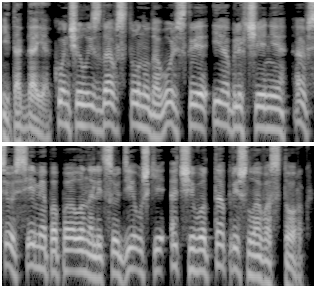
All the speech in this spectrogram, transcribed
И тогда я кончил, издав стон удовольствия и облегчения, а все семя попало на лицо девушки, от чего та пришла в восторг.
